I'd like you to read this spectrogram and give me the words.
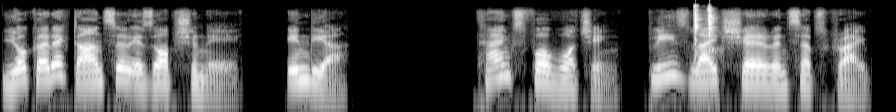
Your correct answer is option A. India. Thanks for watching. Please like, share and subscribe.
